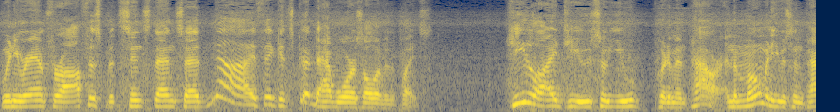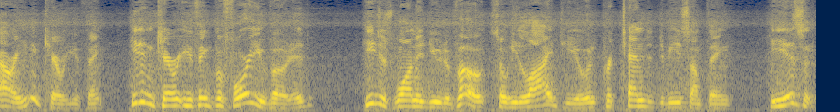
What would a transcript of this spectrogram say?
when he ran for office, but since then said, no, nah, I think it's good to have wars all over the place. He lied to you, so you put him in power. And the moment he was in power, he didn't care what you think. He didn't care what you think before you voted. He just wanted you to vote, so he lied to you and pretended to be something he isn't.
